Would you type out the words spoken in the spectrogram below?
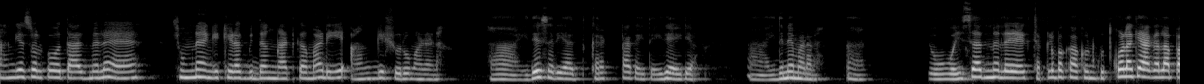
ಹಂಗೆ ಸ್ವಲ್ಪ ಹೊತ್ತಾದ್ಮೇಲೆ ಸುಮ್ಮನೆ ಹಂಗೆ ಕೆಳಗೆ ಬಿದ್ದಂಗೆ ನಾಟಕ ಮಾಡಿ ಹಂಗೆ ಶುರು ಮಾಡೋಣ. ಹಾಂ, ಇದೇ ಸರಿ, ಅದು ಕರೆಕ್ಟಾಗೈತೆ ಇದೇ ಐಡಿಯಾ ಹಾಂ, ಇದನ್ನೇ ಮಾಡೋಣ. ಹಾಂ. ಅಯ್ಯೋ, ವಯಸ್ಸಾದ್ಮೇಲೆ ಚಕ್ಲ ಬಕ್ಕ ಹಾಕೊಂಡು ಕುತ್ಕೊಳ್ಳೋಕೆ ಆಗಲ್ಲಪ್ಪ.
